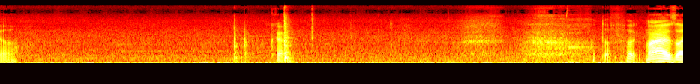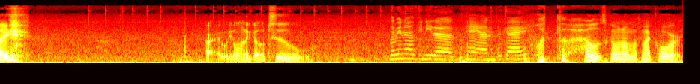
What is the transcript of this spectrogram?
Hold. Okay. What the fuck? My eyes like. Alright, we want to go to. Let me know if you need a hand, okay? What the hell is going on with my cord?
